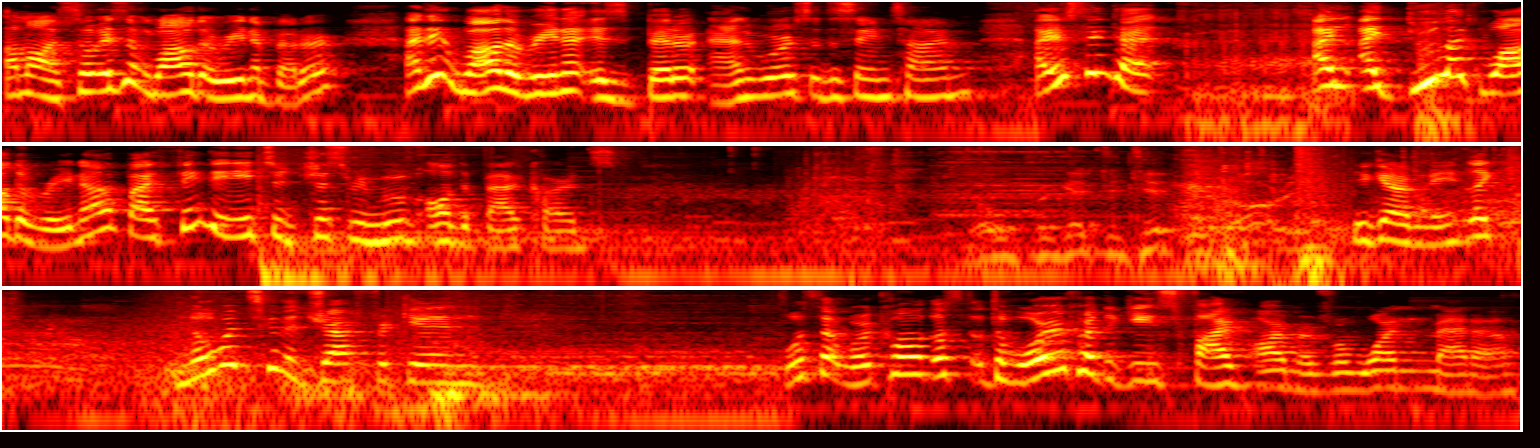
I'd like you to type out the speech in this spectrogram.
Come on, so isn't Wild Arena better? I think Wild Arena is better and worse at the same time. I just think that I I do like Wild Arena, but I think they need to just remove all the bad cards. You get what I mean? Like, no one's gonna draft freaking. What's that word called? That's the, the warrior card that gains five armor for one mana.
